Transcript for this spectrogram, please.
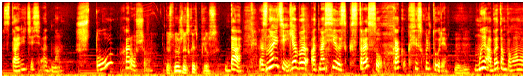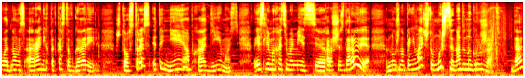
останетесь одна. Что хорошего? То есть нужно искать плюсы. Да. Знаете, я бы относилась к стрессу как к физкультуре. Угу. Мы об этом, по-моему, в одном из ранних подкастов говорили, что стресс – это необходимость. Если мы хотим иметь э, хорошее здоровье, нужно понимать, что мышцы надо нагружать, да?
